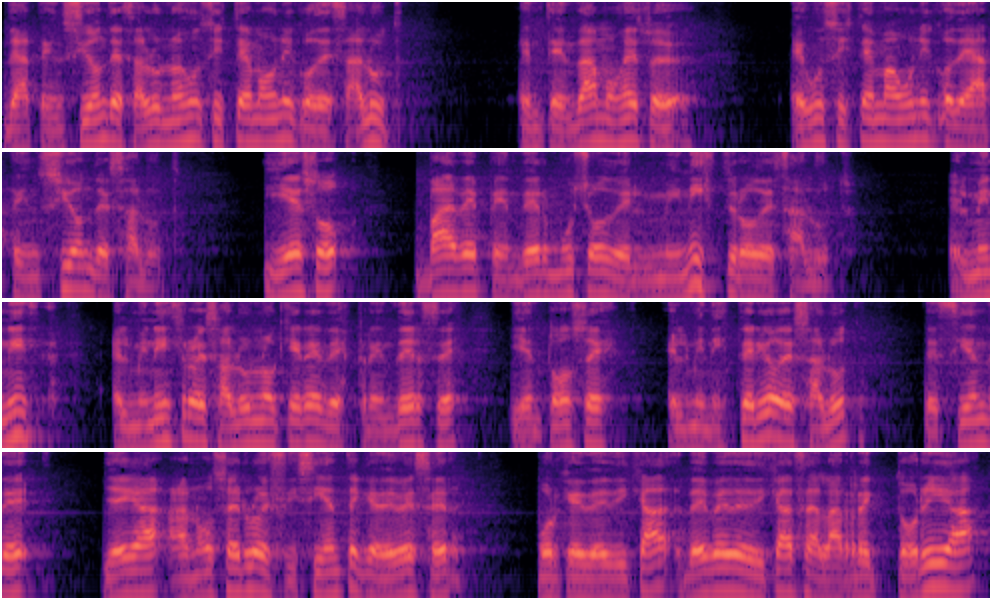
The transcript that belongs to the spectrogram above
de atención de salud, no es un sistema único de salud. Entendamos eso, es un sistema único de atención de salud. Y eso va a depender mucho del ministro de salud. El ministro, el ministro de salud no quiere desprenderse y entonces el Ministerio de Salud desciende llega a no ser lo eficiente que debe ser, porque dedica- debe dedicarse a la rectoría,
